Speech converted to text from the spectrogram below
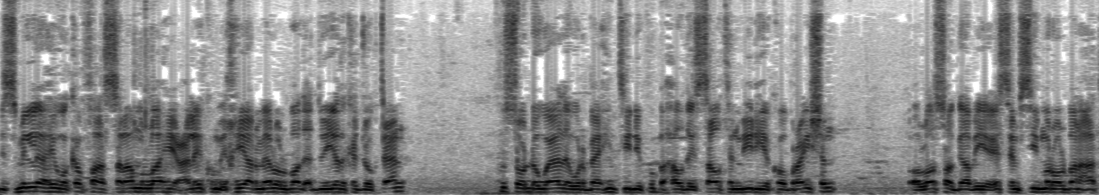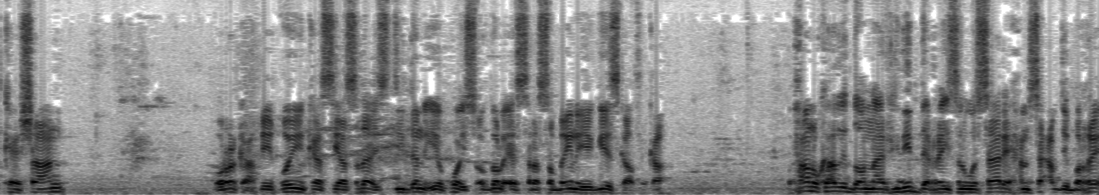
bismi illaahi wakafaa asalaamullaahi calaykum ikhyaar meel walbood adduunyada ka joogtaan. Ku soo dhowaada warbaahintiinnii ku baxowday southern media corporation oo loo soo gaabiya s m c. Mar walbana aad ka heshaan wararka xaqiiqooyinka siyaasadaha isdiidan iyo kuwa is-ogol ee sarasabaynaya geeska afrika. Waxaannu ka hadli doonnaa rididda ra'iisul wasaare xamse cabdi barre.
